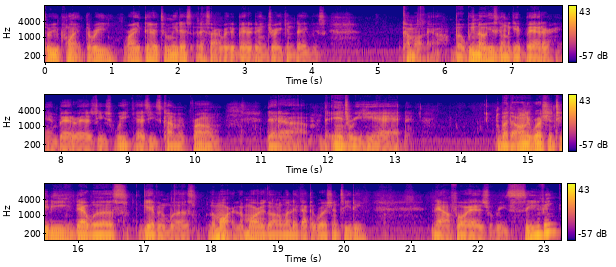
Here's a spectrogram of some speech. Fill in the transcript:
3.3 right there. To me, that's that's already better than Drake and Davis come on now. But we know he's going to get better and better as each week as he's coming from that uh, the injury he had. But the only rushing TD that was given was Lamar. Lamar is the only one that got the rushing TD. Now, as far as receiving,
